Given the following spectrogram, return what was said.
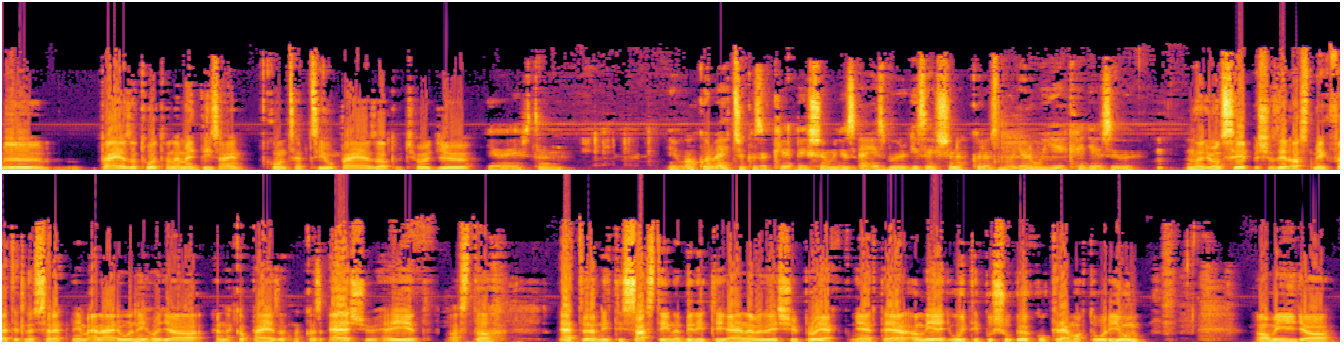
ö, pályázat volt, hanem egy design koncepció pályázat, úgyhogy ö, Ja, értem. Jó, akkor már csak az a kérdésem, hogy az icebergization, akkor az magyarul jéghegyező. Nagyon szép, és azért azt még feltétlenül szeretném elárulni, hogy a, ennek a pályázatnak az első helyét azt a Eternity Sustainability elnevezésű projekt nyerte el, ami egy új típusú ökokrematórium, ami így a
